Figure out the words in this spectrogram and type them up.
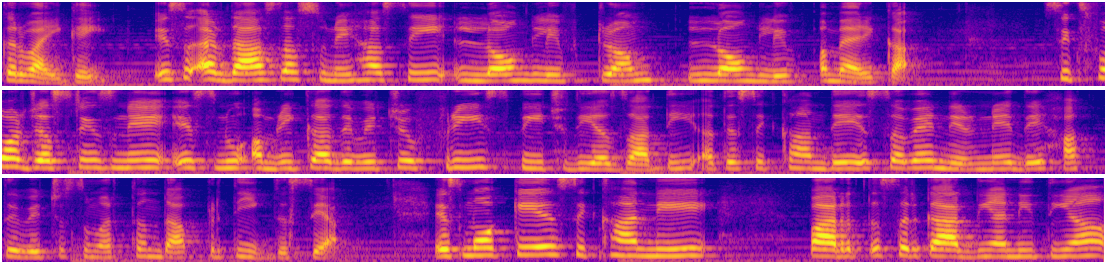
ਕਰਵਾਈ ਗਈ। ਇਸ ਅਰਦਾਸ ਦਾ ਸੁਨੇਹਾ ਸੀ long live Trump long live America Sikhs for Justice ਨੇ ਇਸ ਨੂੰ ਅਮਰੀਕਾ ਦੇ ਵਿੱਚ ਫ੍ਰੀ ਸਪੀਚ ਦੀ ਆਜ਼ਾਦੀ ਅਤੇ ਸਿੱਖਾਂ ਦੇ ਸਵੈ ਨਿਰਣੇ ਦੇ ਹੱਕ ਦੇ ਵਿੱਚ ਸਮਰਥਨ ਦਾ ਪ੍ਰਤੀਕ ਦੱਸਿਆ। ਇਸ ਮੌਕੇ ਸਿੱਖਾਂ ਨੇ ਭਾਰਤ ਸਰਕਾਰ ਦੀਆਂ ਨੀਤੀਆਂ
